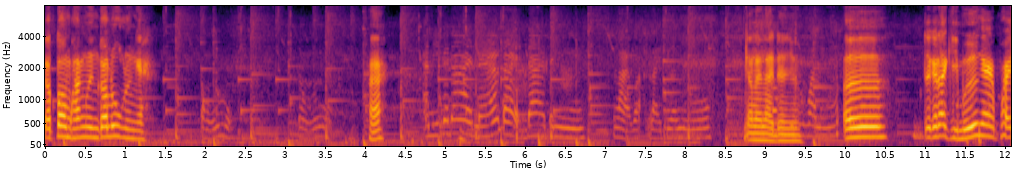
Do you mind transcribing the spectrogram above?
ก็ต้มครั้งหนึ่งก็ลูกหนึ่งไงสองลูกสองลูก ฮะอันนี้ก็ได้แล้วได้ได้เป็นหลายวันหลายเดือนอยู่อะไรหลายเดือนอยู่ ทุกวันเลยนะเออจะก็ได้กี่มื้อไงพย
